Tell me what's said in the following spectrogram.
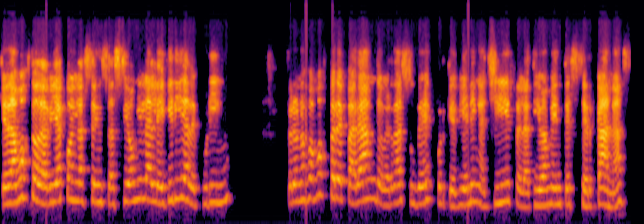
quedamos todavía con la sensación y la alegría de Purín, pero nos vamos preparando, ¿verdad? A su vez, porque vienen allí relativamente cercanas,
